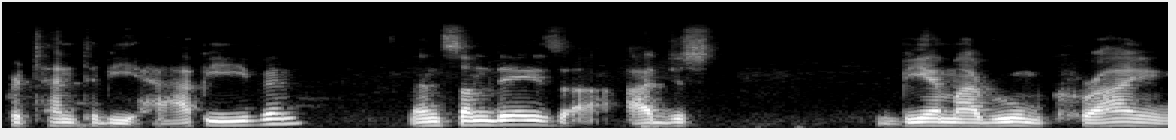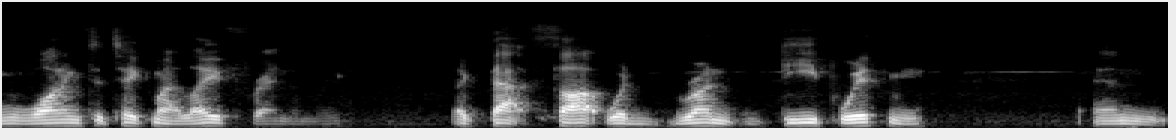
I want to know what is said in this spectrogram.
pretend to be happy even. Then some days I'd just be in my room crying, wanting to take my life randomly. Like that thought would run deep with me. And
